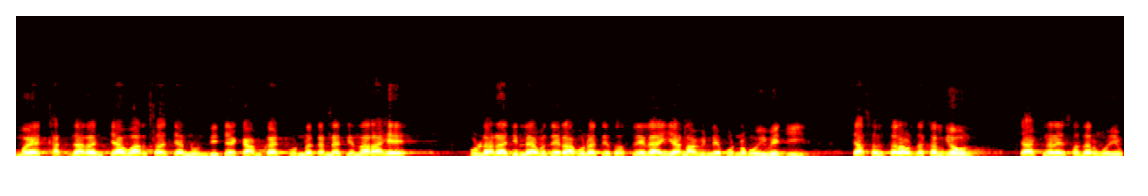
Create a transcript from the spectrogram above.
मयत खातेदारांच्या वारसाच्या नोंदीचे कामकाज पूर्ण करण्यात येणार आहे. बुलढाणा जिल्ह्यामध्ये राबवण्यात येत असलेल्या या नाविन्यपूर्ण मोहिमेची शासन स्तरावर दखल घेऊन शासनाने सदर मोहीम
